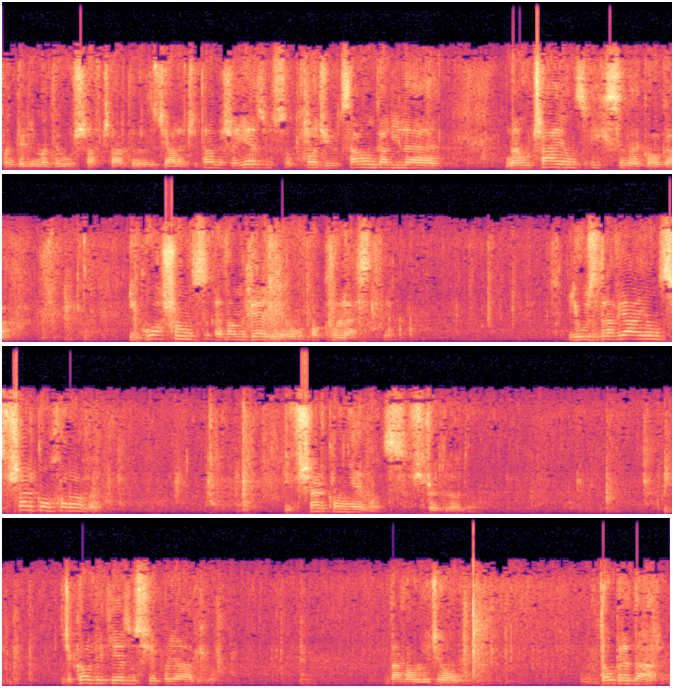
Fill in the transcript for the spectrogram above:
Ewangelii Mateusza w czwartym rozdziale czytamy, że Jezus obchodził całą Galileę, nauczając w ich synagogach i głosząc Ewangelię o Królestwie i uzdrawiając wszelką chorobę i wszelką niemoc wśród ludu. Gdziekolwiek Jezus się pojawił, dawał ludziom dobre dary.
